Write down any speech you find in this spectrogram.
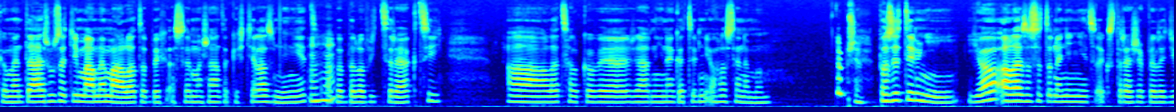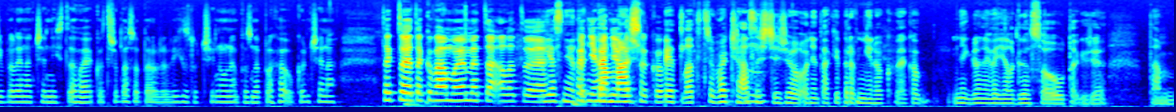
komentářů zatím máme málo, to bych asi možná taky chtěla změnit, mm-hmm. aby bylo víc reakcí ale celkově žádný negativní ohlasy nemám. Dobře. Pozitivní, jo, ale zase to není nic extra, že by lidi byli nadšený z toho, jako třeba z opravdových zločinů nebo z neplecha ukončena. Tak to je taková moje meta, ale to je Jasně, hodně, tak tam hodně máš vysoko. pět let třeba čas hmm. ještě, že jo, oni taky první rok, jako někdo nevěděl, kdo jsou, takže tam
